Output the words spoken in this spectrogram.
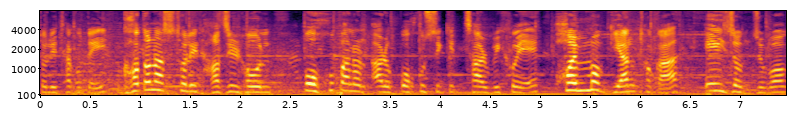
চলি থাকোঁতেই ঘটনাস্থলীত হাজিৰ হ'ল পশুপালন আৰু পশু চিকিৎসাৰ বিষয়ে সম্য জ্ঞান থকা এইজন যুৱক।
